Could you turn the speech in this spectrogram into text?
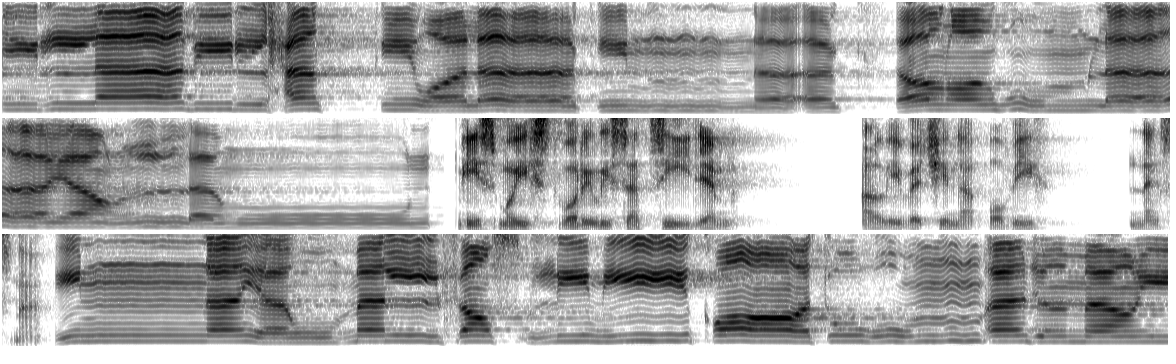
الا بالحق ولكن اكثرهم لا يعلمون Mi smo ih stvorili sa ciljem, ali većina ovih نسنا إن يوم الفصل ميقاتهم أجمعين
